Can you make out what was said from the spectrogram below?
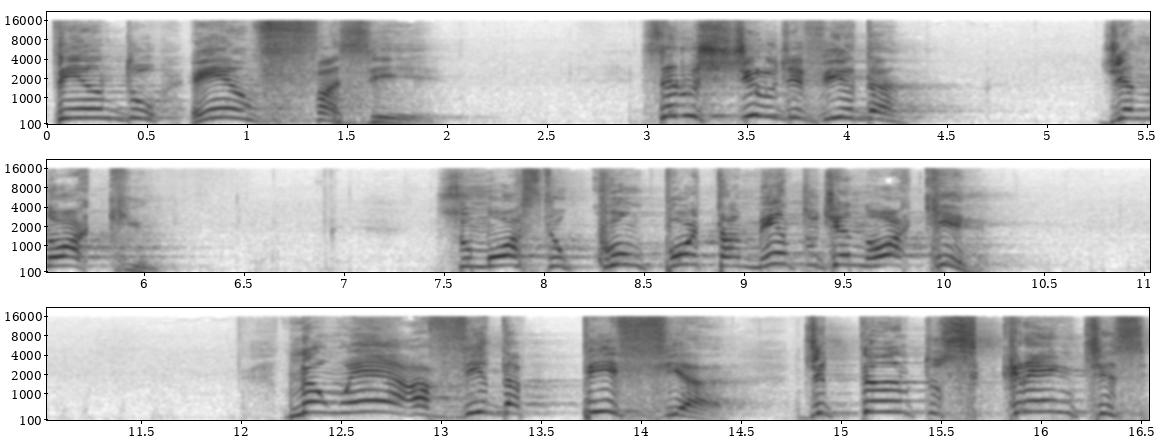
tendo ênfase. Ser o estilo de vida de Enoque. Isso mostra o comportamento de Enoque não é a vida pífia de tantos crentes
